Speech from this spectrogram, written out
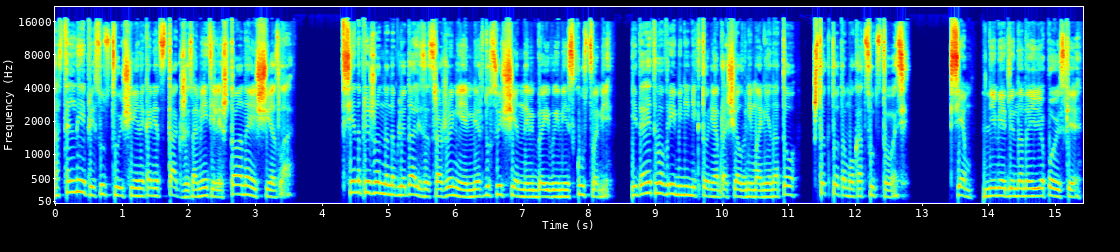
Остальные присутствующие наконец также заметили, что она исчезла. Все напряженно наблюдали за сражением между священными боевыми искусствами, и до этого времени никто не обращал внимания на то, что кто-то мог отсутствовать. «Всем немедленно на ее поиски!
